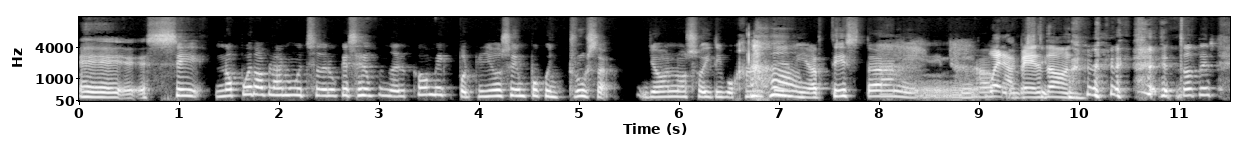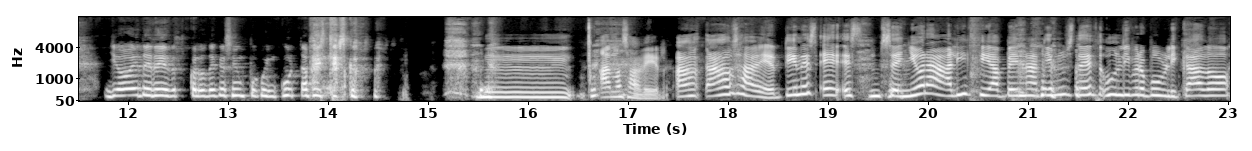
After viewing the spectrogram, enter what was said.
Eh, sí, no puedo hablar mucho de lo que es el mundo del cómic porque yo soy un poco intrusa. Yo no soy dibujante, ni artista, ni, nada. Bueno, perdón. Entonces, yo he de reconocer que soy un poco inculta para estas cosas. Mm, vamos a ver, vamos a ver. Tienes, eh, señora Alicia Pena, tiene usted un libro publicado,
